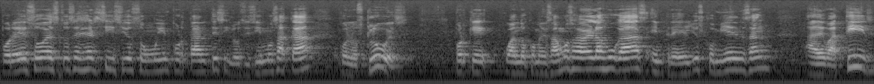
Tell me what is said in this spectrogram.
Por eso estos ejercicios son muy importantes y los hicimos acá con los clubes porque cuando comenzamos a ver las jugadas, entre ellos comienzan a debatir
